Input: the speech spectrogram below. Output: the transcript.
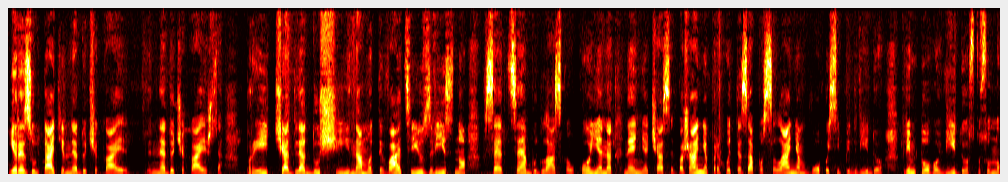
і результатів не дочекає. Не дочекаєшся. Притча для душі на мотивацію, звісно, все це, будь ласка, у кого є натхнення, час і бажання, переходьте за посиланням в описі під відео. Крім того, відео стосовно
